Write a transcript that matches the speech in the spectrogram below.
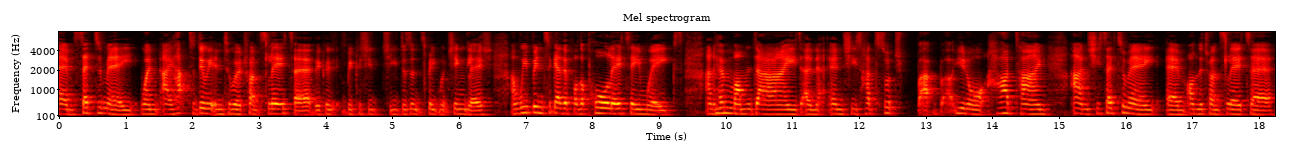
um, said to me when I had to do it into a translator because because she she doesn't speak much English and we've been together for the whole 18 weeks and her mum died and and she's had such you know hard time. And she said to me um, on the translator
